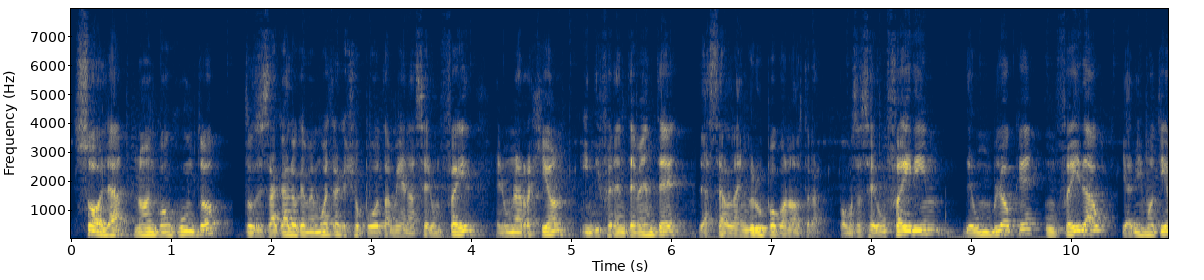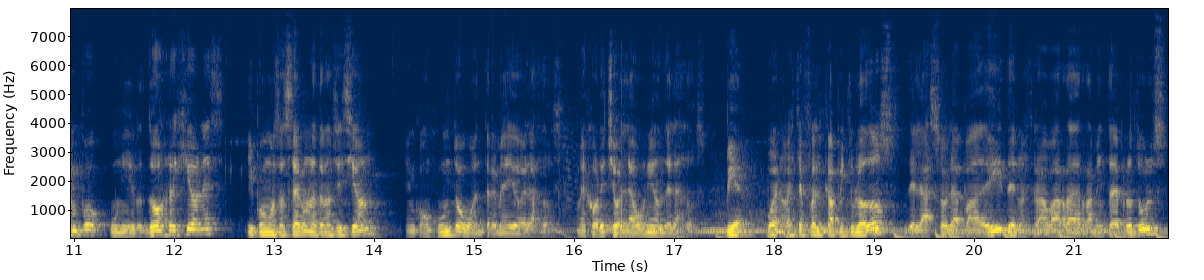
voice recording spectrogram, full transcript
sola, no en conjunto. Entonces acá lo que me muestra es que yo puedo también hacer un fade en una región indiferentemente de hacerla en grupo con otra. Vamos a hacer un fade in de un bloque, un fade out y al mismo tiempo unir dos regiones y podemos hacer una transición en conjunto o entre medio de las dos. Mejor dicho, en la unión de las dos. Bien, bueno, este fue el capítulo 2 de la solapa de edit de nuestra barra de herramienta de Pro Tools.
